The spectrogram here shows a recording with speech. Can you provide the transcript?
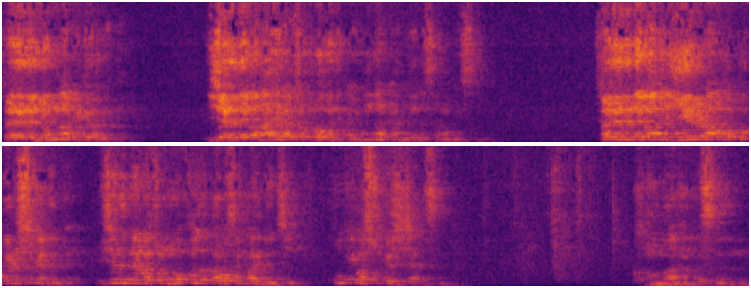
전에는 용납이 되었는데 이제는 내가 나이가 좀 먹으니까 용납이 안 되는 사람이 있습니다. 전에는 내가 이해를 하고 고개를 숙였는데 이제는 내가 좀 높아졌다고 생각했는지 고개가 숙여지지 않습니다. 거만한 것은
